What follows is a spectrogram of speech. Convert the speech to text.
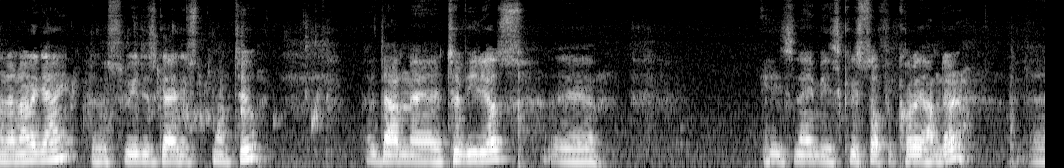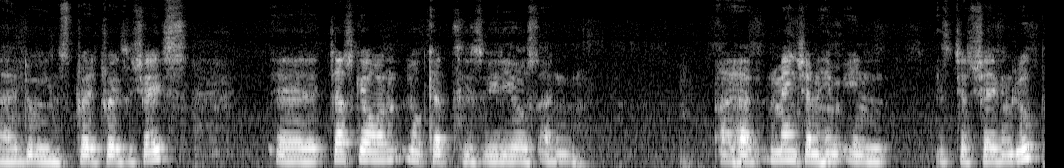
And another guy, the Swedish guy, this one too. I've done uh, two videos. Uh, his name is Christoffer Colliander, uh, doing straight razor shades uh, just go and look at his videos and I have mentioned him in his just shaving group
